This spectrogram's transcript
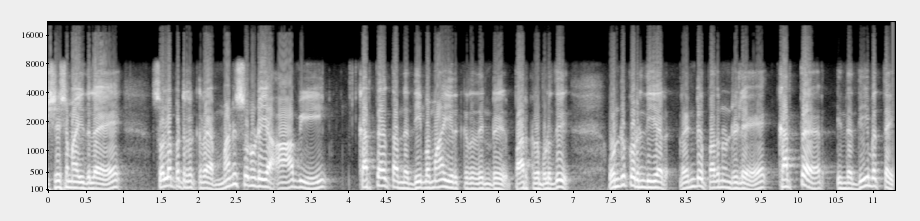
விசேஷமாக இதில் சொல்லப்பட்டிருக்கிற மனுஷனுடைய ஆவி கர்த்தர் தந்த தீபமாக இருக்கிறது என்று பார்க்கிற பொழுது ஒன்று குருந்தியர் ரெண்டு பதினொன்றிலே கர்த்தர் இந்த தீபத்தை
